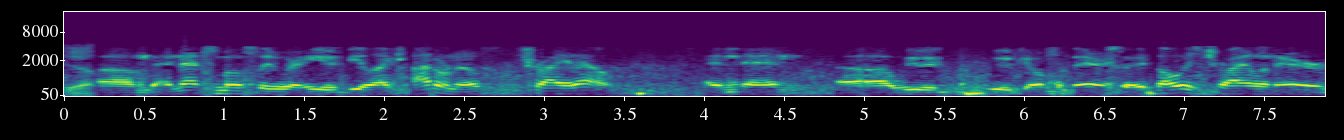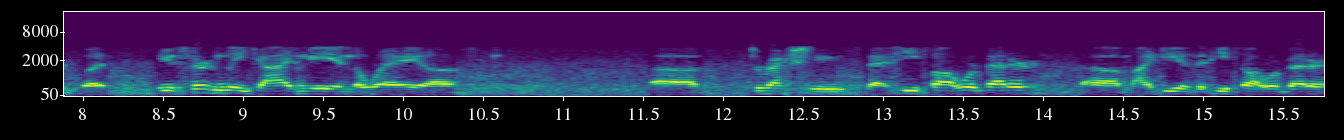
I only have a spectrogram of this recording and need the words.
Yeah. Um, and that's mostly where he would be like, I don't know, try it out. And then uh, we would we would go from there. So it's always trial and error, but he would certainly guide me in the way of uh, directions that he thought were better, um, ideas that he thought were better.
